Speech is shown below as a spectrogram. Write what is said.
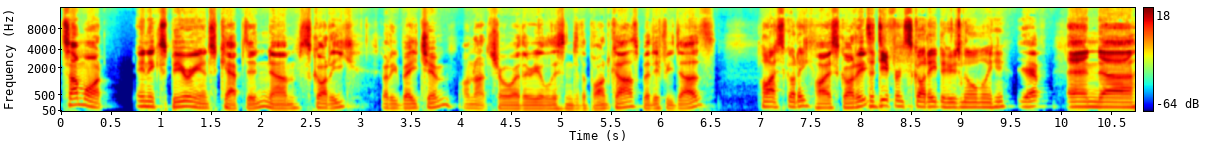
somewhat inexperienced captain, um, Scotty Scotty Beecham. I'm not sure whether he'll listen to the podcast, but if he does, Hi, Scotty. hi Scotty. It's a different Scotty to who's normally here. Yep. And uh,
